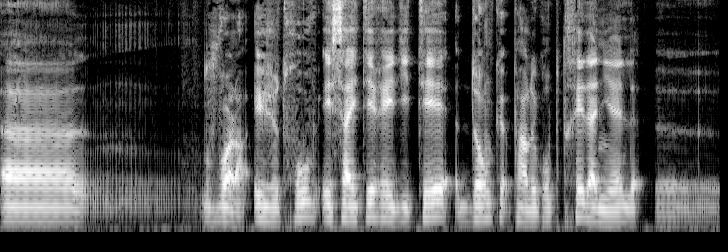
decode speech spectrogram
Euh, voilà, et je trouve, et ça a été réédité donc par le groupe Très Daniel euh,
